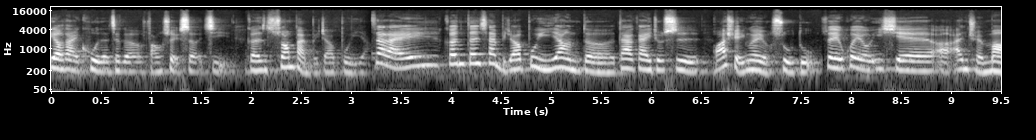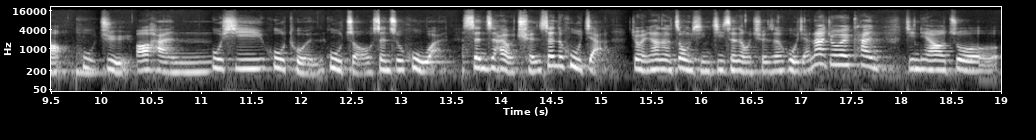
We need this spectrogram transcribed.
吊带裤的这个防水设计，跟双板比较不一样。再来跟登山比较不一样的，大概就是滑雪，因为有速度，所以会有一些呃安全帽、护具，包含护膝、护臀、护肘，甚至护腕，甚至还有全身的护甲，就很像那个重型机车那种全身护甲。那就会看今天要做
